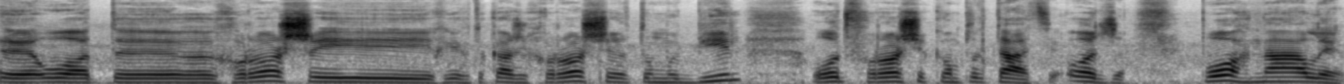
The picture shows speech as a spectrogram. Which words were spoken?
Е, От, е, хороший, як то кажуть, хороший автомобіль, от в хорошій комплектації. Отже, погнали.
